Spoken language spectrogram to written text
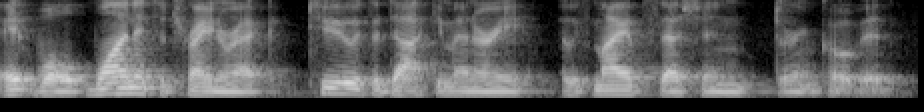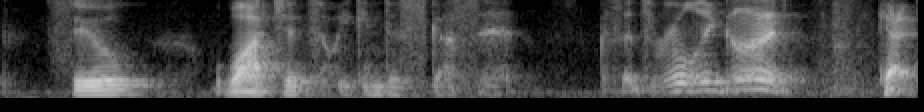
it, well, one, it's a train wreck. Two, it's a documentary. It was my obsession during COVID. Sue, watch it so we can discuss it because it's really good. Okay.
